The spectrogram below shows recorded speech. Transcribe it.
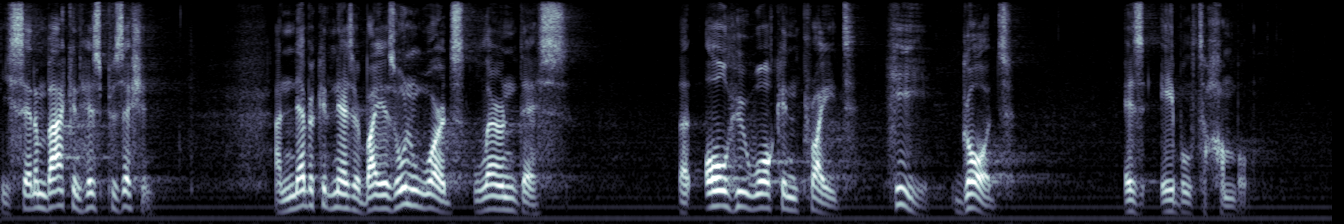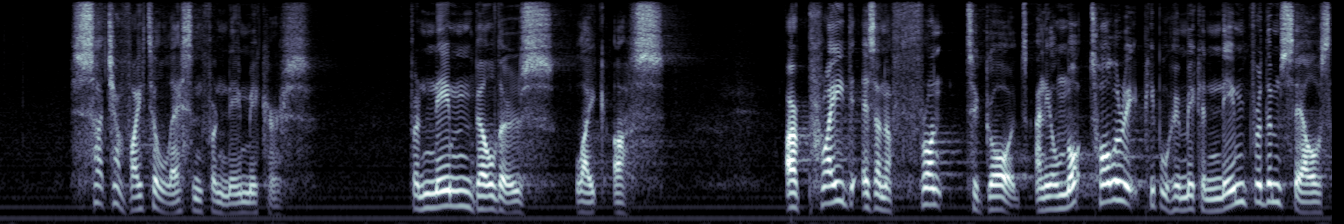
He set him back in his position. And Nebuchadnezzar, by his own words, learned this that all who walk in pride, he, God, is able to humble. Such a vital lesson for name makers, for name builders like us. Our pride is an affront to God, and He'll not tolerate people who make a name for themselves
